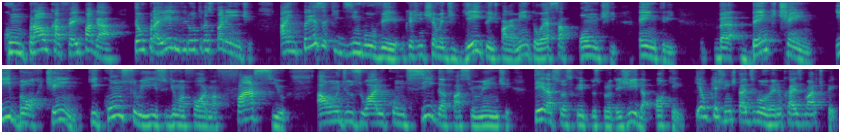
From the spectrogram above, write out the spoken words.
comprar o café e pagar. Então, para ele, virou transparente. A empresa que desenvolver o que a gente chama de gateway de pagamento, ou essa ponte entre bank chain e blockchain, que construir isso de uma forma fácil, aonde o usuário consiga facilmente ter as suas criptos protegidas, ok. Que é o que a gente está desenvolvendo com a Smart Pay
